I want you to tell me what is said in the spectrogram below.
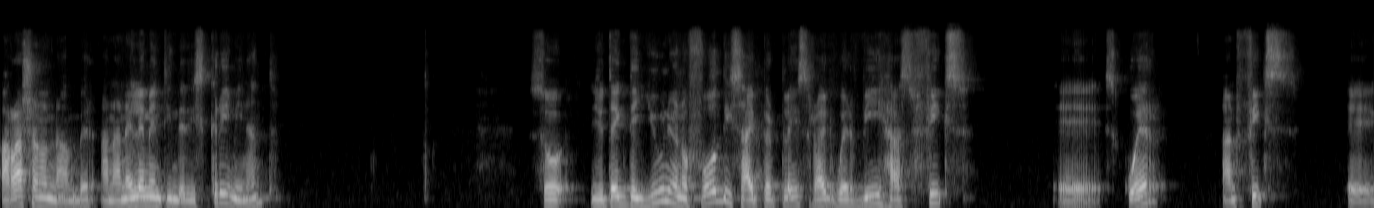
a rational number and an element in the discriminant, so you take the union of all these hyperplanes, right, where V has fixed uh, square and fixed uh,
